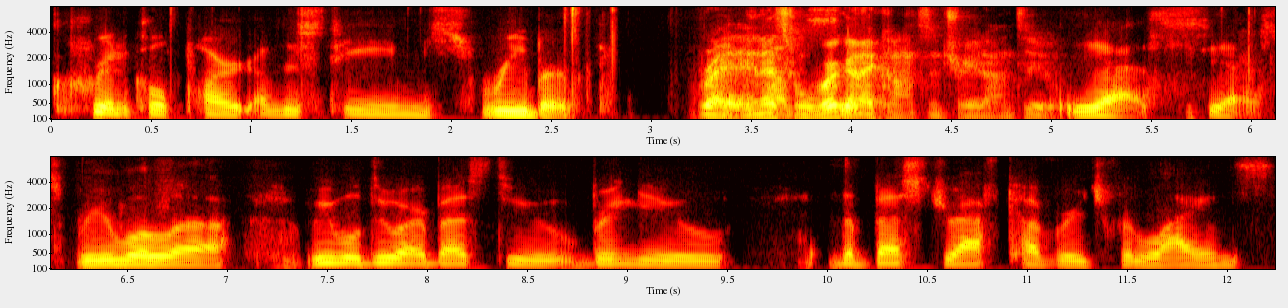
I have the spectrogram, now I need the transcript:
critical part of this team's rebirth. Right, and that's what we're going to concentrate on too. Yes, yes. We will uh we will do our best to bring you the best draft coverage for the Lions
